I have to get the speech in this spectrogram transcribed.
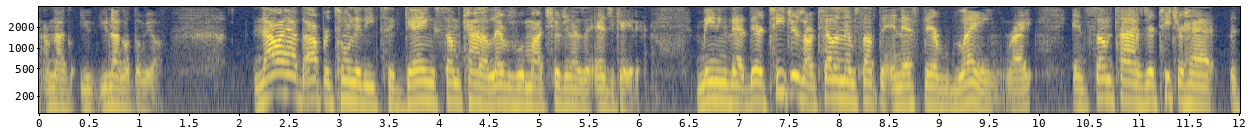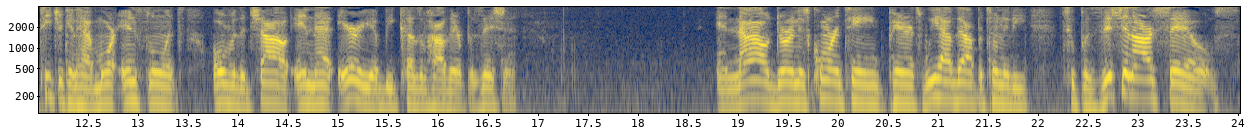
I'm not. You, you're not gonna throw me off. now I have the opportunity to gain some kind of leverage with my children as an educator. Meaning that their teachers are telling them something and that's their lane, right? And sometimes their teacher had the teacher can have more influence over the child in that area because of how they're positioned. And now during this quarantine, parents, we have the opportunity to position ourselves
